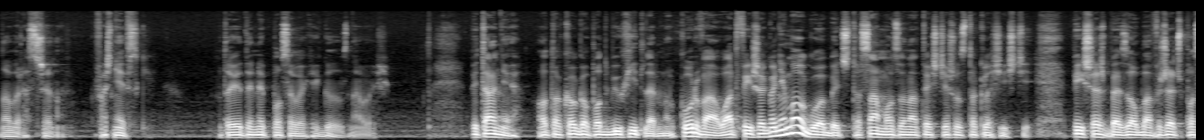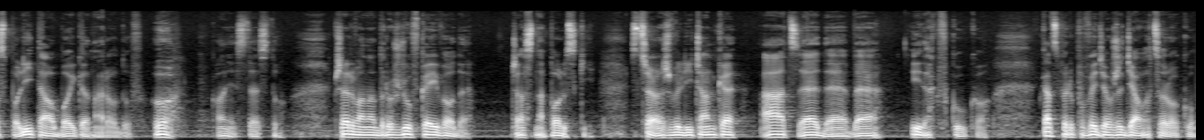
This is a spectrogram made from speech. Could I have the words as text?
Dobra, strzelam. Kwaśniewski. To jedyny poseł, jakiego znałeś. Pytanie, oto kogo podbił Hitler? No kurwa, łatwiejszego nie mogło być. To samo, co na teście szóstoklasiści. Piszesz bez obaw Rzeczpospolita obojga narodów. Uff, koniec testu. Przerwa na drożdżówkę i wodę. Czas na Polski. Strzelasz wyliczankę A, C, D, B i tak w kółko. Kacper powiedział, że działa co roku.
